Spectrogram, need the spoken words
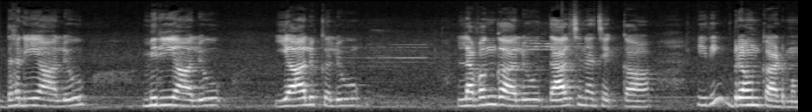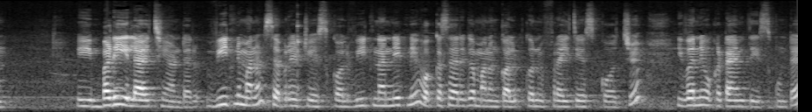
ధనియాలు మిరియాలు యాలుకలు లవంగాలు దాల్చిన చెక్క. ఇది బ్రౌన్ కార్డమం ఈ బడి ఇలాచీ అంటారు. వీటిని మనం సెపరేట్ చేసుకోవాలి. వీటిని అన్నిటిని ఒక్కసారిగా మనం కలుపుకొని ఫ్రై చేసుకోవచ్చు. ఇవన్నీ ఒక టైం తీసుకుంటే.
